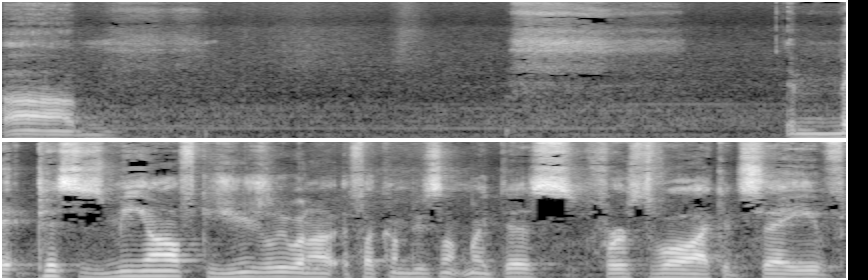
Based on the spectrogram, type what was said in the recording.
Um, it pisses me off because usually when I, if I come do something like this, first of all, I could save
